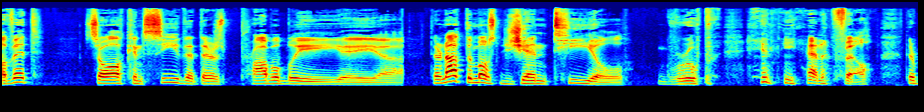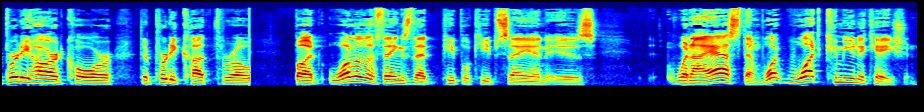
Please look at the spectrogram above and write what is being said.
of it. So I'll concede that there's probably a. Uh, they're not the most genteel group in the NFL. They're pretty hardcore. They're pretty cutthroat. But one of the things that people keep saying is when I ask them what what communication,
